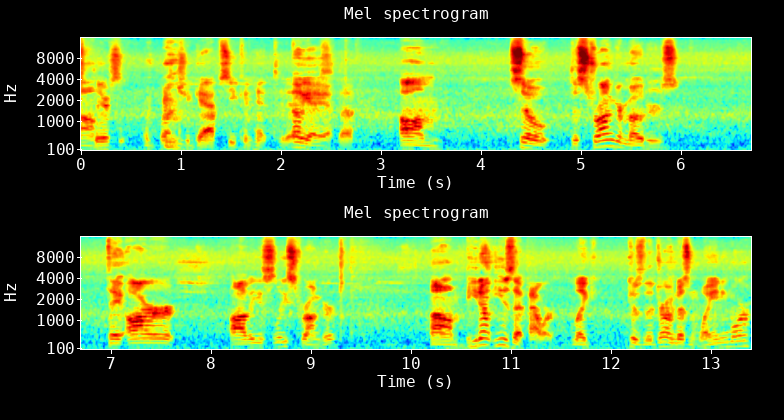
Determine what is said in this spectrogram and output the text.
Um, There's a bunch of gaps you can hit today. Oh, yeah, yeah. Stuff. um, so the stronger motors, they are obviously stronger. Um, but you don't use that power, like because the drone doesn't weigh anymore.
